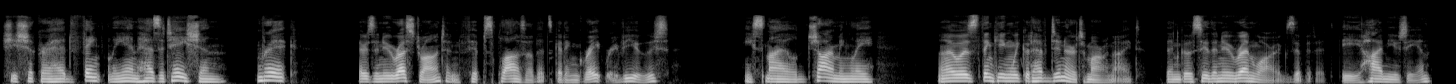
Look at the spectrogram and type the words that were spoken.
She shook her head faintly in hesitation. Rick, there's a new restaurant in Phipps Plaza that's getting great reviews. He smiled charmingly. I was thinking we could have dinner tomorrow night, then go see the new Renoir exhibit at the High Museum.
